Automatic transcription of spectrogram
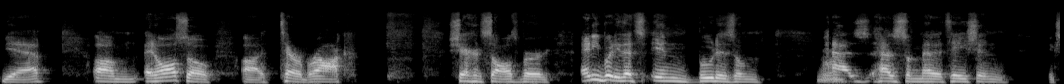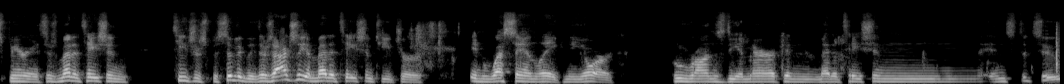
yeah, um, and also uh, Tara Brach, Sharon Salzberg, anybody that's in Buddhism Mm. has has some meditation experience. There's meditation teachers specifically. There's actually a meditation teacher in West Sand Lake, New York, who runs the American Meditation Institute.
